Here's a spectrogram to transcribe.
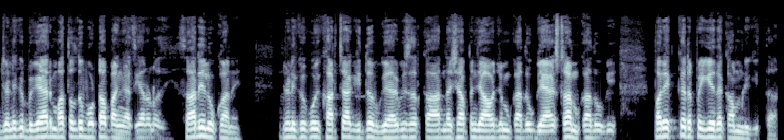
ਜਾਣੀ ਕਿ ਬਗੈਰ ਮਤਲਬ ਤੋਂ ਵੋਟਾਂ ਪਾਈਆਂ ਸੀ ਇਹਨਾਂ ਨੂੰ ਅਸੀਂ ਸਾਰੇ ਲੋਕਾਂ ਨੇ। ਜਾਣੀ ਕਿ ਕੋਈ ਖਰਚਾ ਕੀਤੇ ਬਗੈਰ ਵੀ ਸਰਕਾਰ ਨਸ਼ਾ ਪੰਜਾਬ 'ਚ ਮੁਕਾ ਦੂ ਗੈਂਗਸਟਰ ਮੁਕਾ ਦੂਗੀ ਪਰ 1 ਰੁਪਈਏ ਦਾ ਕੰਮ ਨਹੀਂ ਕੀਤਾ।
